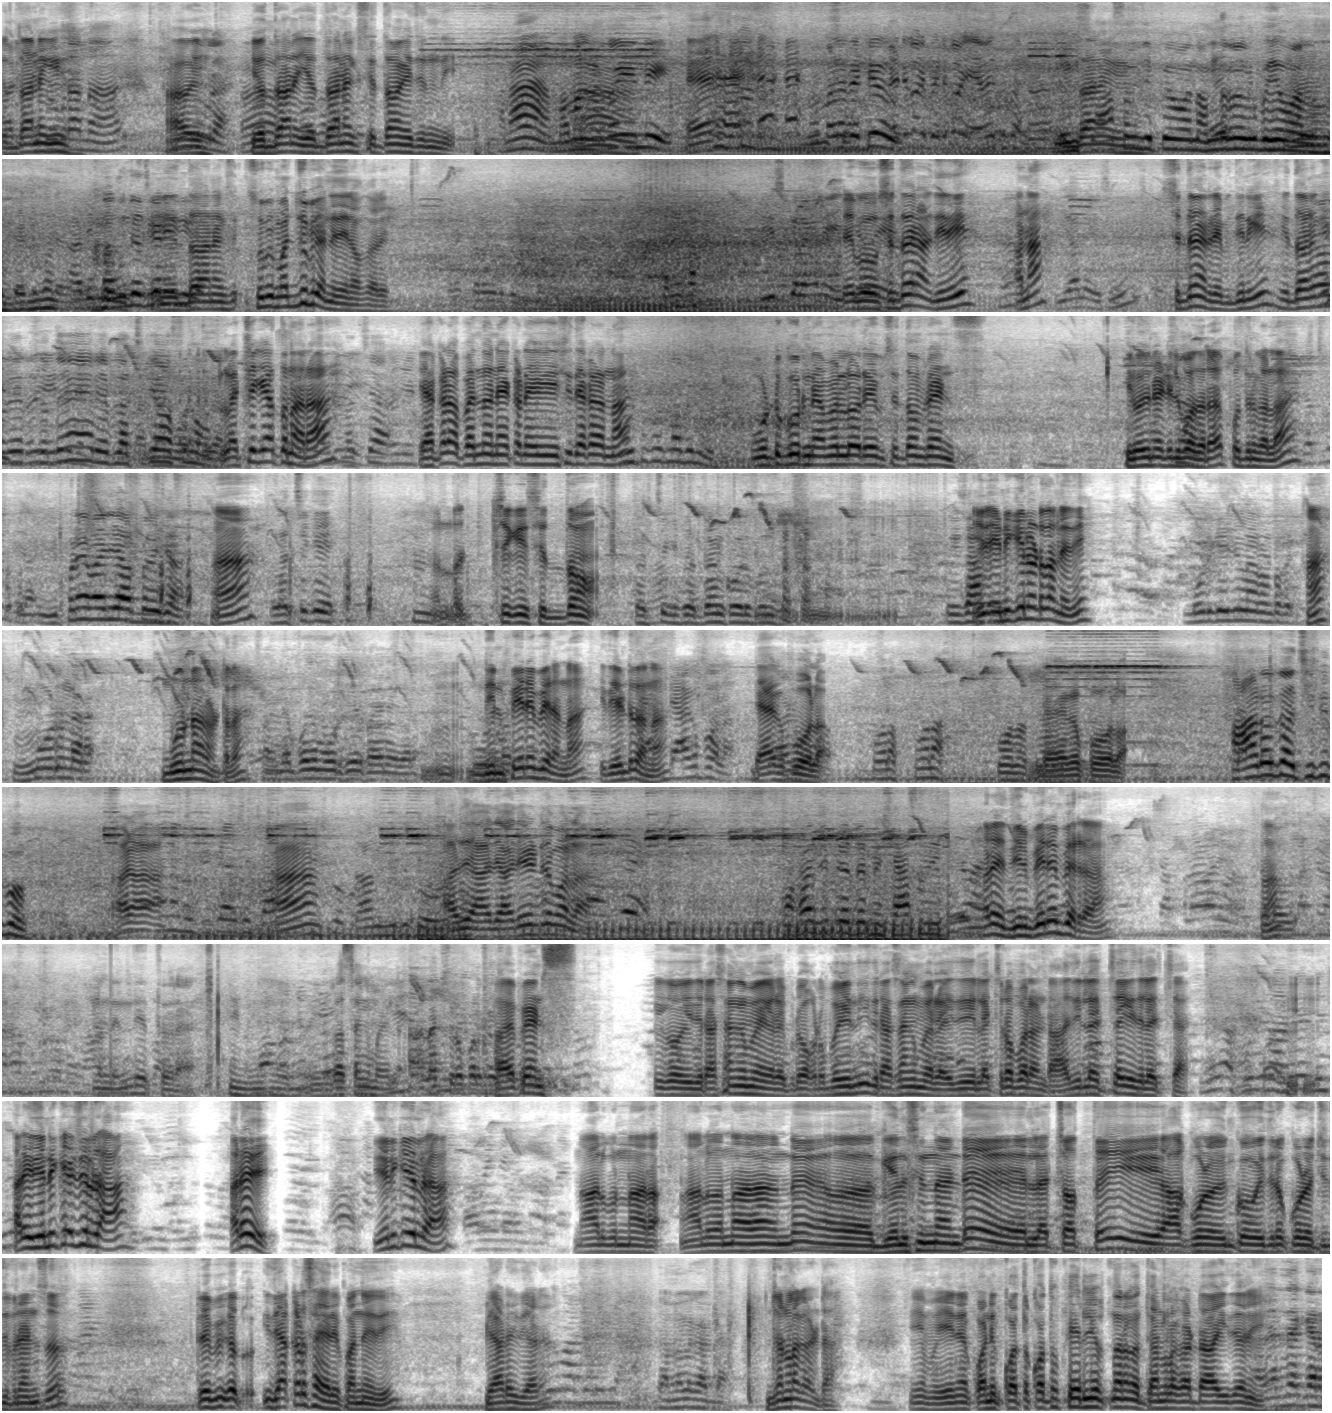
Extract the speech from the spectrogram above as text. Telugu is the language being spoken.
యుద్ధానికి యుద్ధానికి యుద్ధానికి యుద్ధానికి చూపి మధ్య చూపి నేను ఒకసారి. రేపు సిద్ధమేనా దీనికి? అన్న? సిద్ధమేనా రేపు దీనికి? యుద్ధానికి? రేపు పొద్దునే రేపు లక్షకే వస్తున్నాం. లచ్చకి వేస్తున్నారా? ఎక్కడ? పెందని ఎక్కడ? వేసేది ఎక్కడన్నా. ఉట్టుకూరు నెమల్లో రేపు సిద్ధం ఫ్రెండ్స్. ఈరోజు నైట్ వెళ్ళిపోతారా? పొద్దున కల్లా? ఇప్పుడే? లచ్చకి. లచ్చకి సిద్ధం. లచ్చకి సిద్ధం కోడిపుంజి. ఎన్ని- కిలో ఉంటుంది ఇది? మూడు కేజీలన్నర ఉంటుంది? మూడున్నర. మూడున్నర ఉంటుందా? కేజీలు దీని పేరేం పేరన్నా? ఇది ఏంటిదన్నా? డేగపోల. పోలా పోలా. పోలా డేగపోల. ఆడదా చిపిపో అది అది అదేంటిది మళ్ళా? అరే దీని పేరేం రూపాయలు హాయ్ ఫ్రెండ్స్ ఇగో ఇది రసంగ మేఘల ఇప్పుడు ఒకటి పోయింది ఇది రసంగ మేఘల ఇది లక్ష రూపాయలు అంట అది లచ్చ ఇది లచ్చ. అరే ఇది ఎన్ని కేజీలు రా? అరే ఎన్ని కేజీలు రా? నాలుగున్నర. నాలుగున్నర అంటే గెలిచిందంటే లచ్చ వస్తాయి ఆ కూడా ఇంకో ఎదురు కూడా వచ్చింది ఫ్రెండ్స్. రేపు ఇది ఎక్కడ సాయి రేపు అనేది ఏడ ఇది ఏడ? జొన్నలగడ్డ. జొన్నలగడ్డ. ఏమో ఈయన కొన్ని కొత్త కొత్త పేర్లు చెప్తున్నారు కదా జొన్నలగడ్డ ఇది అని దగ్గర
